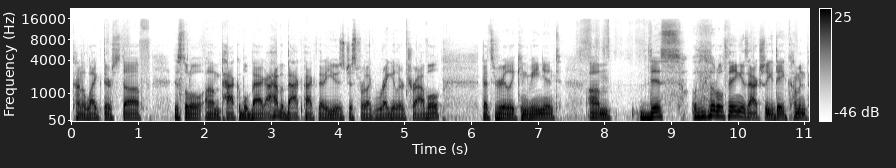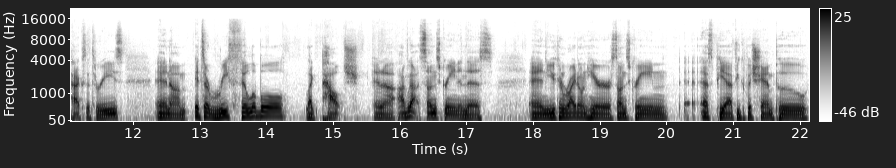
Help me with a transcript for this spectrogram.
kind of like their stuff. This little um, packable bag. I have a backpack that I use just for like regular travel. That's really convenient. Um, this little thing is actually, they come in packs of threes and um, it's a refillable like pouch. And uh, I've got sunscreen in this and you can write on here sunscreen, SPF, you could put shampoo,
